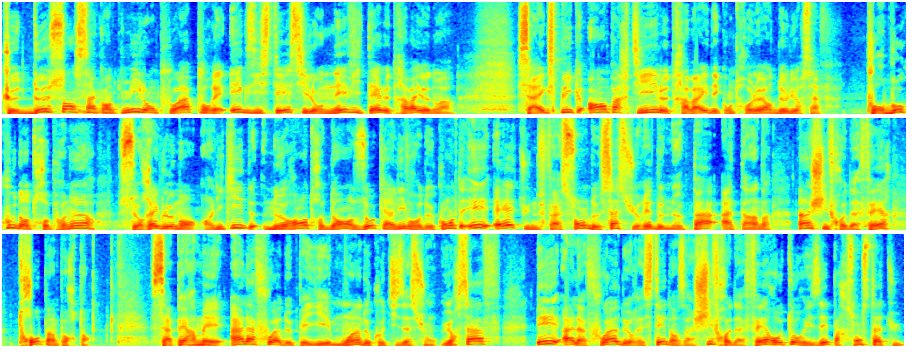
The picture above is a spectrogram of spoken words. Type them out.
que 250 000 emplois pourraient exister si l'on évitait le travail au noir. Ça explique en partie le travail des contrôleurs de l'URSSAF. Pour beaucoup d'entrepreneurs, ce règlement en liquide ne rentre dans aucun livre de compte et est une façon de s'assurer de ne pas atteindre un chiffre d'affaires trop important. Ça permet à la fois de payer moins de cotisations URSAF et à la fois de rester dans un chiffre d'affaires autorisé par son statut.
